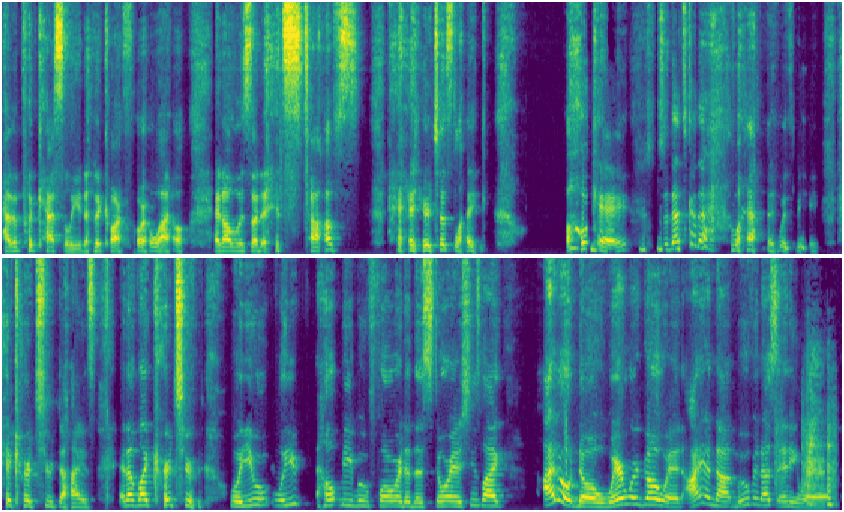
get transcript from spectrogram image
haven't put gasoline in the car for a while and all of a sudden it stops and you're just like okay so that's kind of what happened with me and gertrude dies and i'm like gertrude will you will you help me move forward in this story and she's like I don't know where we're going. I am not moving us anywhere.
